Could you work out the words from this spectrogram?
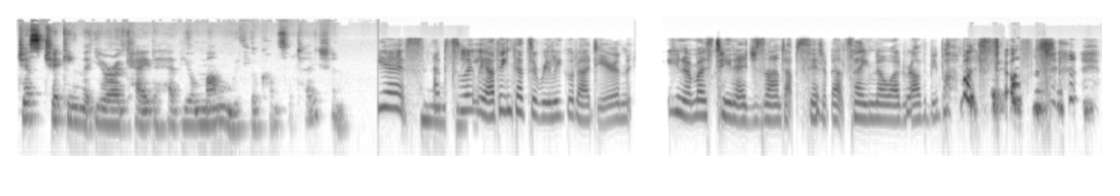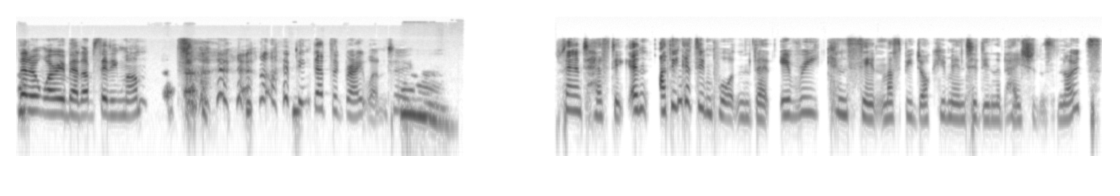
just checking that you're okay to have your mum with your consultation. Yes, Mhm. absolutely. I think that's a really good idea. And, you know, most teenagers aren't upset about saying, no, I'd rather be by myself. they don't worry about upsetting mum. I think that's a great one too. Mm. Fantastic. And I think it's important that every consent must be documented in the patient's notes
